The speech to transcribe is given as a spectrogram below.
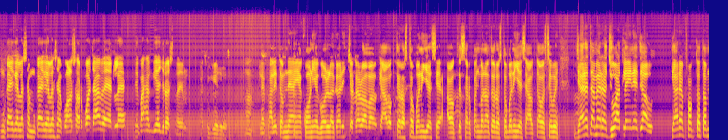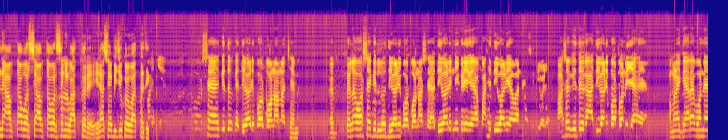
મુકાઈ ગયેલો છે મુકાઈ ગયેલો છે પણ સરપંચ આવે એટલે તે પાસે ગયો જ રસ્તો એમ. પાછું ગયા જ રસ્તો. એટલે ખાલી તમને અહીંયા કોણીએ ગોળ લગાડી ચટાડવામાં આવે કે આ વખતે રસ્તો બની જશે આ વખતે સરપંચ બનાવતો રસ્તો બની જશે આવતા વર્ષે ભાઈ જ્યારે તમે રજૂઆત લઈને જાઓ ત્યારે ફક્ત તમને આવતા વર્ષે આવતા વર્ષેની વાત કરે. એના સિવાય બીજી કોઈ વાત નથી. આ વર્ષે કીધું કે દિવાળી પર બનાવવાના છે પેલા વર્ષે કેટલો દિવાળી પર બનાવશે આ દિવાળી નીકળી ગઈ આ પાછી દિવાળી આવવાની પાછું કીધું કે આ દિવાળી પર બની જાય હમણાં ક્યારે બને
